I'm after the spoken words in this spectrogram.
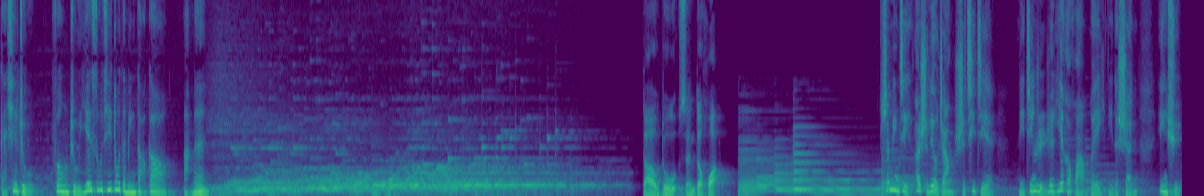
感谢主，奉主耶稣基督的名祷告，阿门。导读神的话，《生命记》二十六章十七节。你今日认耶和华为你的神，应许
